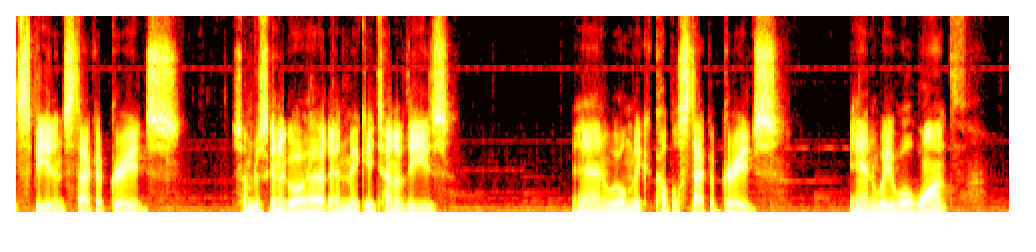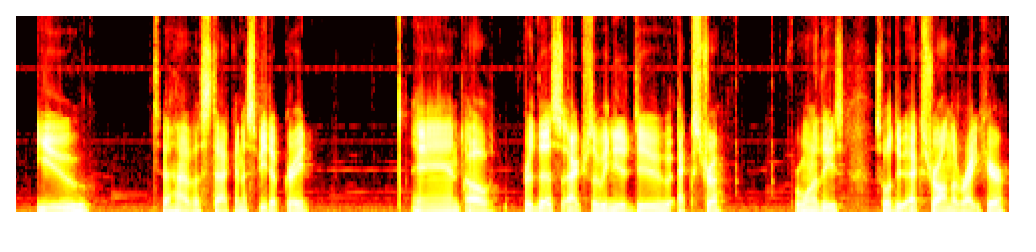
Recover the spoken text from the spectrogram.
speed and stack upgrades. So I'm just going to go ahead and make a ton of these. And we'll make a couple stack upgrades. And we will want you to have a stack and a speed upgrade. And, oh, for this, actually, we need to do extra for one of these. So we'll do extra on the right here.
